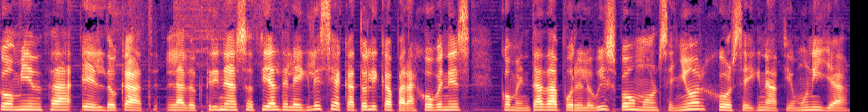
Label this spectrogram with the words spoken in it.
Comienza el DOCAT, la doctrina social de la Iglesia Católica para jóvenes, comentada por el obispo Monseñor José Ignacio Munilla.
